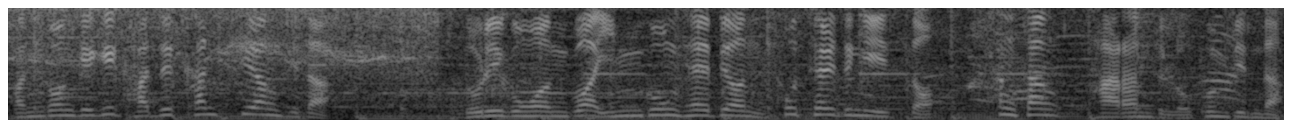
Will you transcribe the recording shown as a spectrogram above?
관광객이 가득한 휴양지다. 놀이공원과 인공해변, 호텔 등이 있어 항상 사람들로 붐빈다.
